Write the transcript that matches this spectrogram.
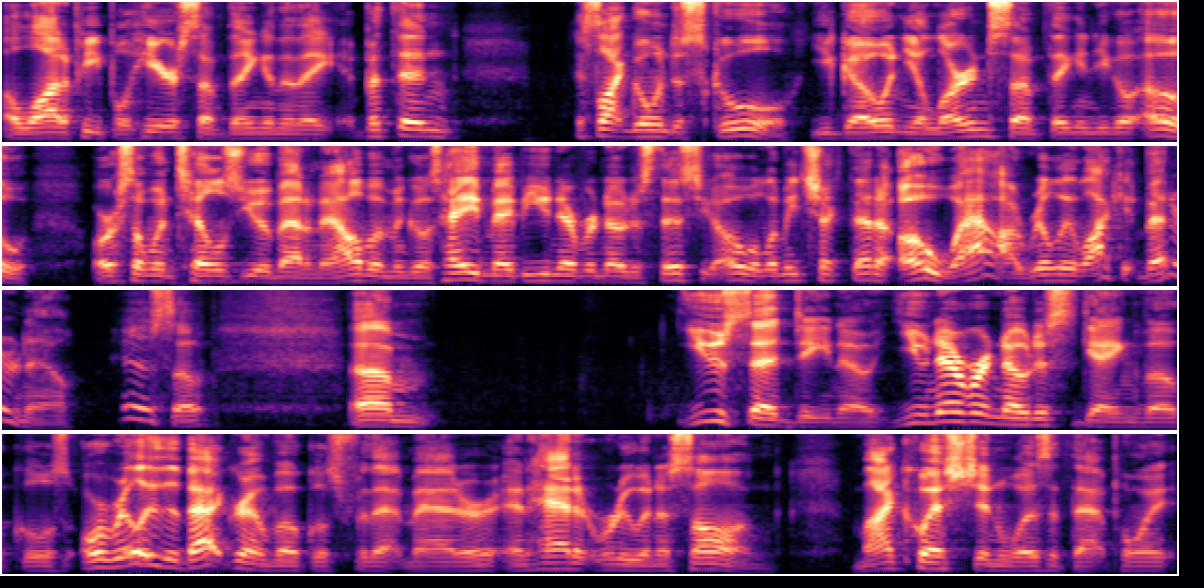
a lot of people hear something and then they, but then It's like going to school. You go and you learn something and you go, oh, or someone tells you about an album and goes, hey, maybe you never noticed this. You go, oh, well, let me check that out. Oh, wow, I really like it better now. Yeah, so um, you said, Dino, you never noticed gang vocals, or really the background vocals for that matter, and had it ruin a song. My question was at that point,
